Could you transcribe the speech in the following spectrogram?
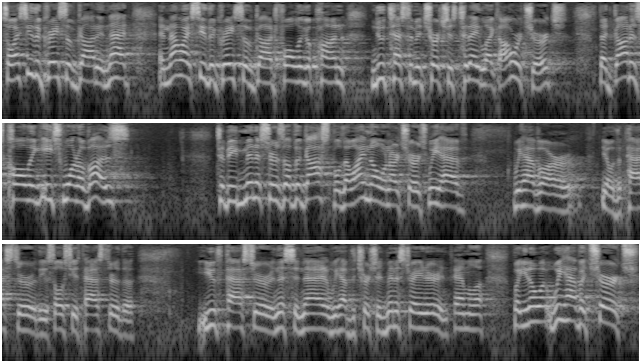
So I see the grace of God in that, and now I see the grace of God falling upon New Testament churches today, like our church, that God is calling each one of us to be ministers of the gospel. Now I know in our church we have, we have our, you know, the pastor, the associate pastor, the youth pastor, and this and that. and We have the church administrator and Pamela. But you know what? We have a church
